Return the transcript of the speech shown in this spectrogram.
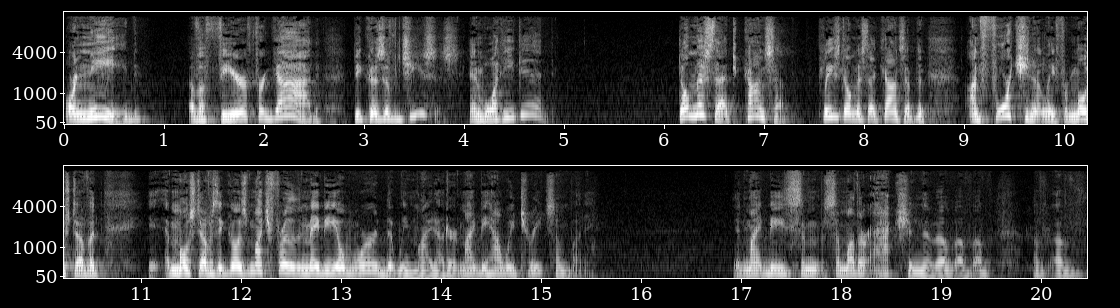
or need of a fear for God because of Jesus and what he did. Don't miss that concept. Please don't miss that concept. And unfortunately, for most of it, most of us, it goes much further than maybe a word that we might utter. It might be how we treat somebody. It might be some, some other action of, of, of, of, of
